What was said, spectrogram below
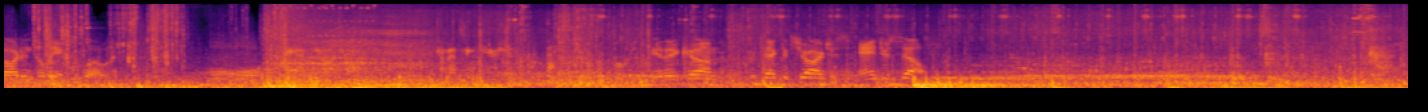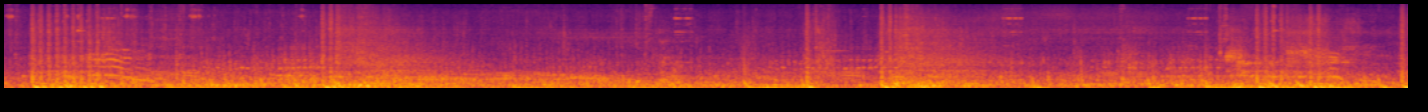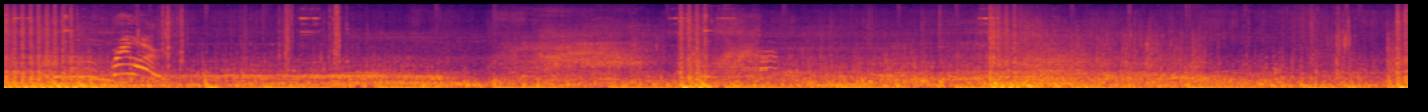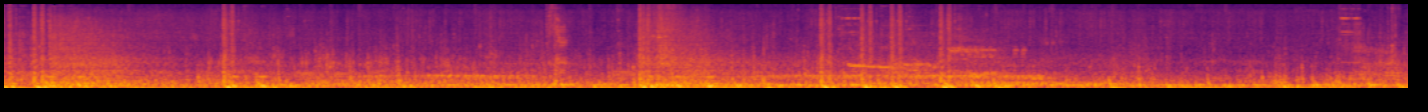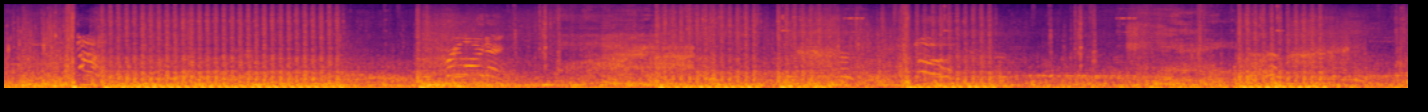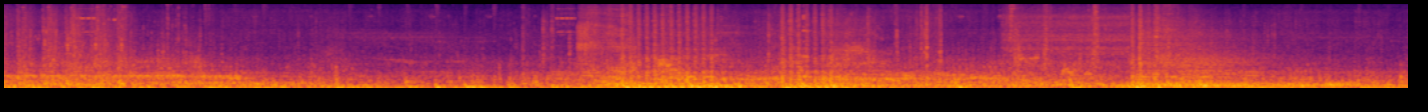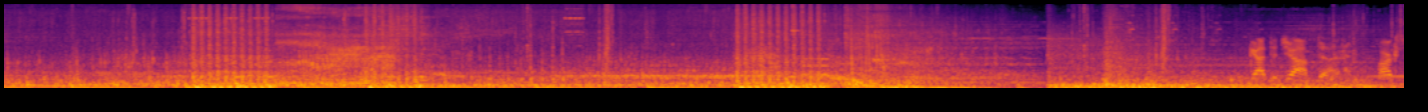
Guard until they explode. Commencing fusion. Right, good boy. Here they come. Protect the charges, and yourself.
